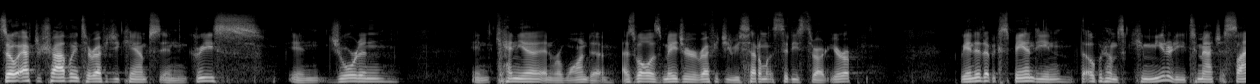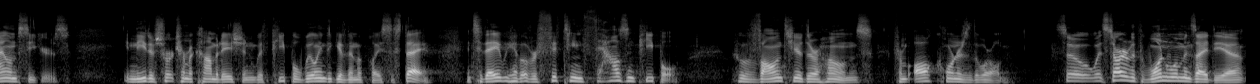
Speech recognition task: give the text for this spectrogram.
So after traveling to refugee camps in Greece, in Jordan, in Kenya and Rwanda, as well as major refugee resettlement cities throughout Europe, we ended up expanding the Open Homes community to match asylum seekers in need of short term accommodation with people willing to give them a place to stay. And today we have over 15,000 people who have volunteered their homes from all corners of the world. So, what started with one woman's idea,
